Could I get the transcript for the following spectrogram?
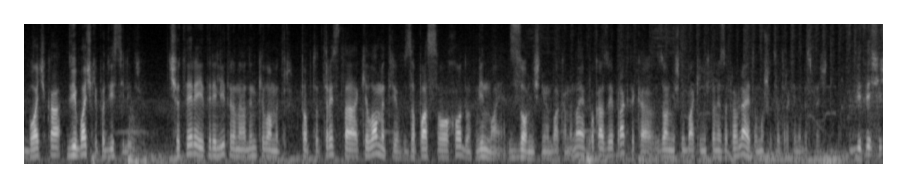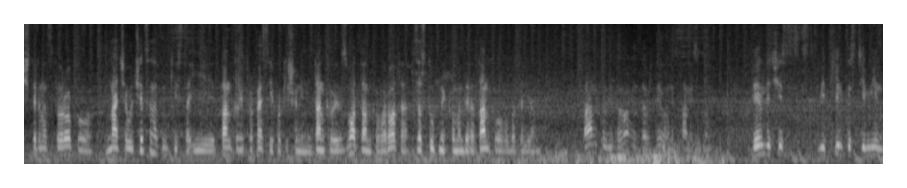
бочка, дві бочки по 200 літрів. 4,3 літри на 1 кілометр. Тобто 300 кілометрів запас свого ходу він має з зовнішніми баками. Ну, як показує практика, зовнішні баки ніхто не заправляє, тому що це трохи небезпечно. З 2014 року почав учитися на танкіста і танкові професії поки що не мій. Танковий взвод, танкова рота, заступник командира танкового батальйону. Танкові дороги завжди вони самі складні. Дивлячись від кількості мін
